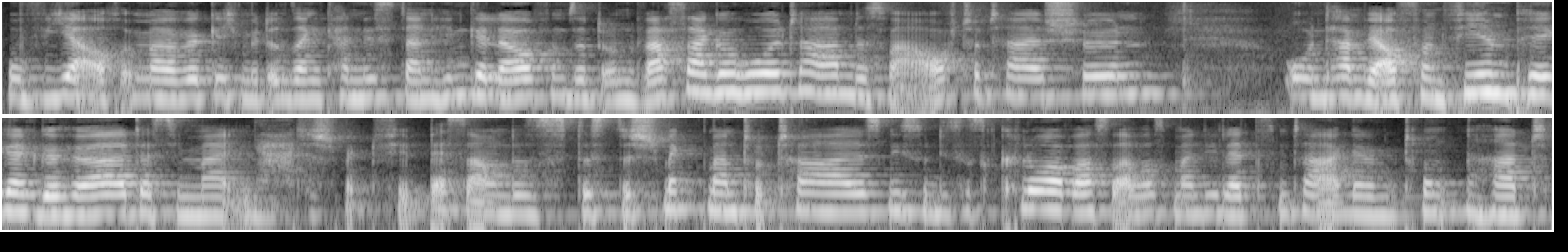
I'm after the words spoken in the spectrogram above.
wo wir auch immer wirklich mit unseren Kanistern hingelaufen sind und Wasser geholt haben. Das war auch total schön. Und haben wir auch von vielen Pilgern gehört, dass sie meinten, ja, das schmeckt viel besser und das, das, das schmeckt man total. Es ist nicht so dieses Chlorwasser, was man die letzten Tage getrunken hat.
